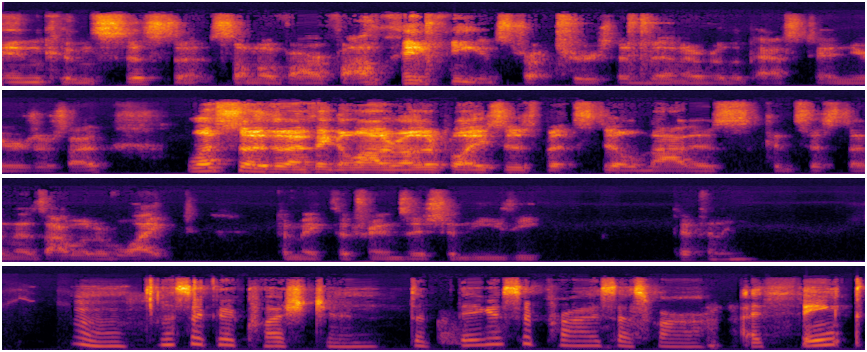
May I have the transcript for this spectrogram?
inconsistent some of our file naming structures have been over the past 10 years or so. Less so than I think a lot of other places, but still not as consistent as I would have liked to make the transition easy. Tiffany? Hmm, that's a good question. The biggest surprise thus far, I think,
